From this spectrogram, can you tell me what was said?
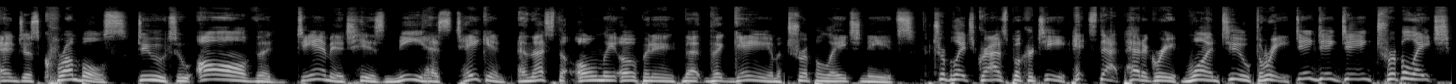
and just crumbles due to all the damage his knee has taken. And that's the only opening that the game Triple H needs. Triple H grabs Booker T, hits that pedigree. One, two, three. Ding, ding, ding. Triple H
